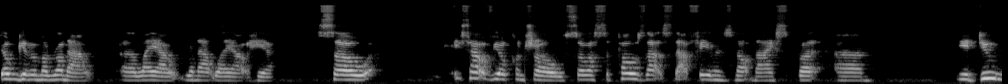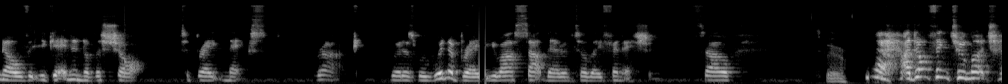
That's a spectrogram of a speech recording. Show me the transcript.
don't give them a run out, uh, layout, run out, layout here. So it's out of your control. So I suppose that's that feeling's not nice, but um, you do know that you're getting another shot to break next rack. Whereas with winner break, you are sat there until they finish. So it's fair. Yeah, I don't think too much.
